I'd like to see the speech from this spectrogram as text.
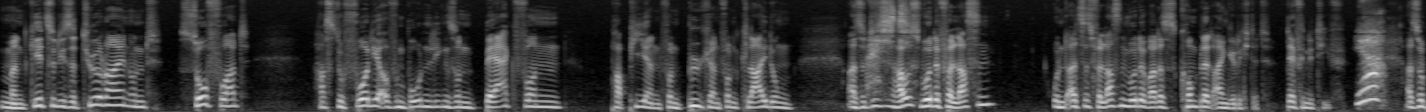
man geht zu dieser Tür rein und sofort hast du vor dir auf dem Boden liegen so einen Berg von Papieren, von Büchern, von Kleidung. Also dieses Echt? Haus wurde verlassen und als es verlassen wurde, war das komplett eingerichtet. Definitiv. Ja, Also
